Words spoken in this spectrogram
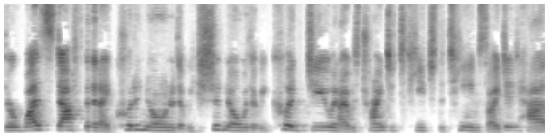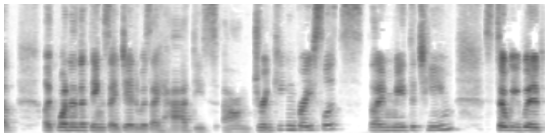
there was stuff that I could have known or that we should know or that we could do. And I was trying to teach the team. So I did have, like, one of the things I did was I had these um, drinking bracelets that I made the team. So we would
